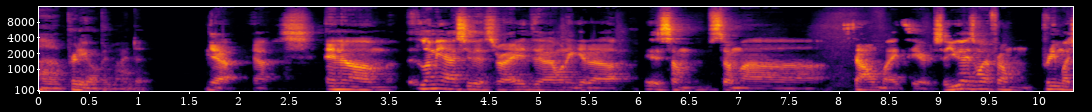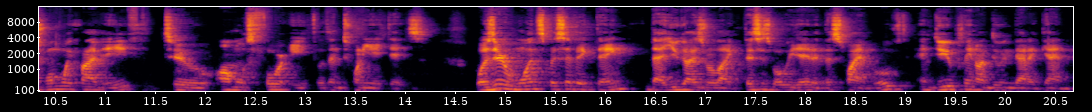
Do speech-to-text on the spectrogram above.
uh, pretty open minded. Yeah, yeah. And um, let me ask you this, right? I want to get a some some uh, sound bites here. So you guys went from pretty much 1.5 ETH to almost 4 ETH within 28 days. Was there one specific thing that you guys were like, "This is what we did, and this is why it moved"? And do you plan on doing that again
